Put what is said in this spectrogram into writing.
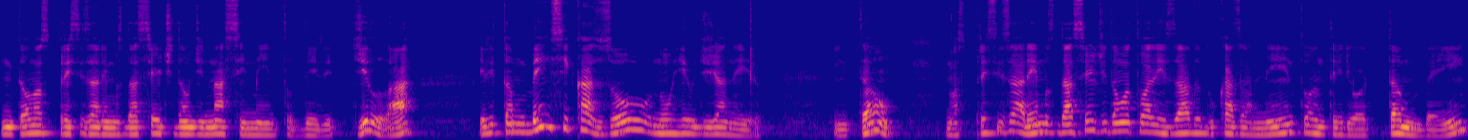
então nós precisaremos da certidão de nascimento dele de lá. Ele também se casou no Rio de Janeiro. Então, nós precisaremos da certidão atualizada do casamento anterior também.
